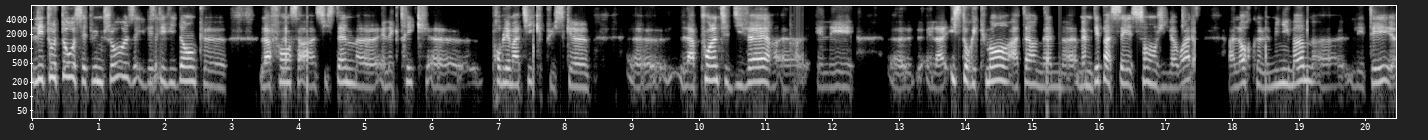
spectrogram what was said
les totaux, c'est une chose. Il est évident que la France a un système électrique problématique puisque la pointe d'hiver, elle euh, elle a historiquement atteint même, euh, même dépassé 100 gigawatts, alors que le minimum euh, l'été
